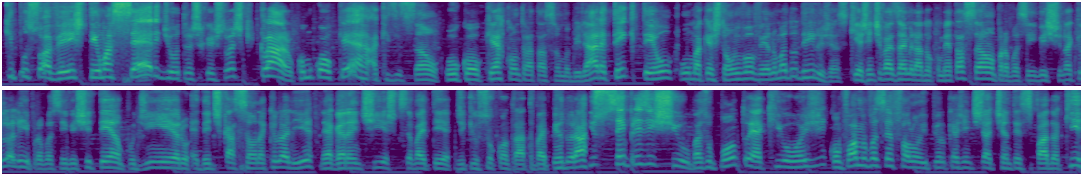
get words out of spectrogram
que por sua vez tem uma série de outras questões que, claro, como qualquer aquisição ou qualquer contratação imobiliária, tem que ter um, uma questão envolvendo uma due diligence, que a gente vai examinar a documentação para você investir naquilo ali, para você investir tempo, dinheiro, é, dedicação naquilo ali, né, garantias que você vai ter de que o seu contrato vai perdurar perdurar. Isso sempre existiu, mas o ponto é que hoje, conforme você falou e pelo que a gente já tinha antecipado aqui,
